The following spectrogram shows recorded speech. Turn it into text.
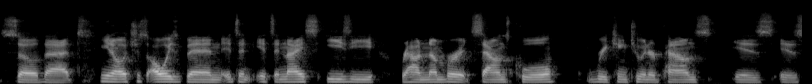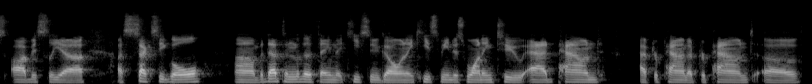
so that, you know, it's just always been, it's an, it's a nice, easy round number. It sounds cool. Reaching 200 pounds is, is obviously a, a sexy goal. Um, but that's another thing that keeps me going and keeps me just wanting to add pound after pound after pound of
